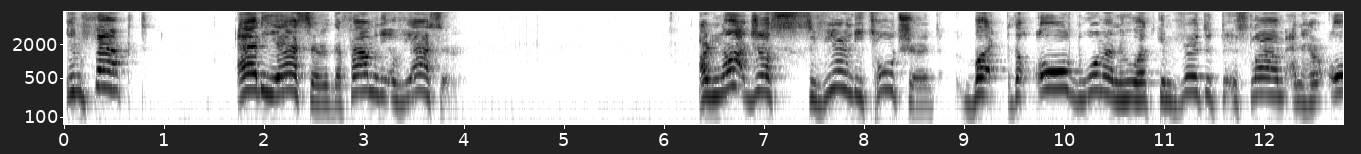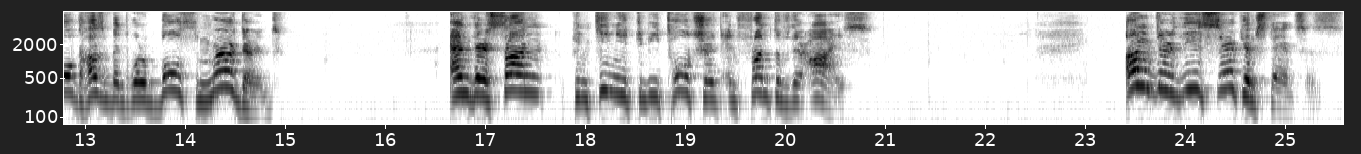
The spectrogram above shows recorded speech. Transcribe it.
In fact, Ali Yasser, the family of Yasser, are not just severely tortured, but the old woman who had converted to Islam and her old husband were both murdered. And their son continued to be tortured in front of their eyes. Under these circumstances,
